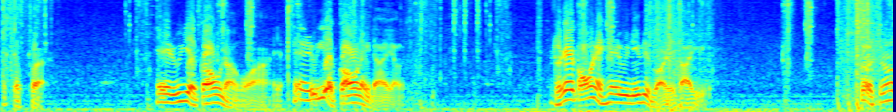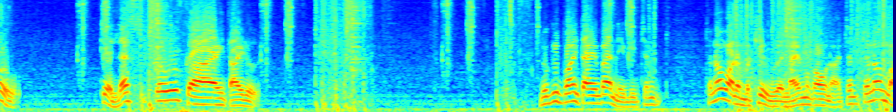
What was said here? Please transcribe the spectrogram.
what the fuck Harry ကကောင်းတာကွာ Harry ကကောင်းလိုက်တာရောက် တကယ်ကောင်းတဲ့ heavy လေးဖြစ်ပါတယ်တာကြီးဆိုတော့ကျွန်တော်တို့ကဲ let's go guys တာကြီးတို့ lucky point တိုင်ပတ်နေပြီကျွန်ကျွန်တော်မှတော့မထစ်ဘူးလေ line မကောင်းတာကျွန်တော်မှ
